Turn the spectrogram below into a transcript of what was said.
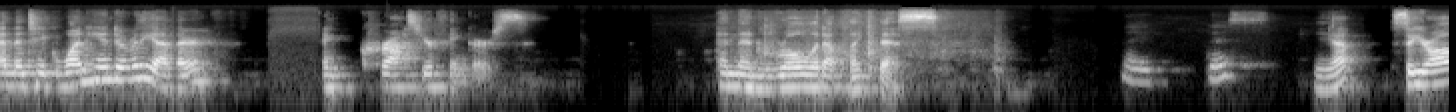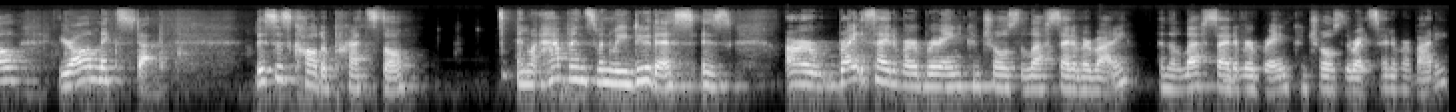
And then take one hand over the other and cross your fingers. And then roll it up like this. Like this? Yep. So you're all you're all mixed up. This is called a pretzel. And what happens when we do this is our right side of our brain controls the left side of our body, and the left side of our brain controls the right side of our body.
